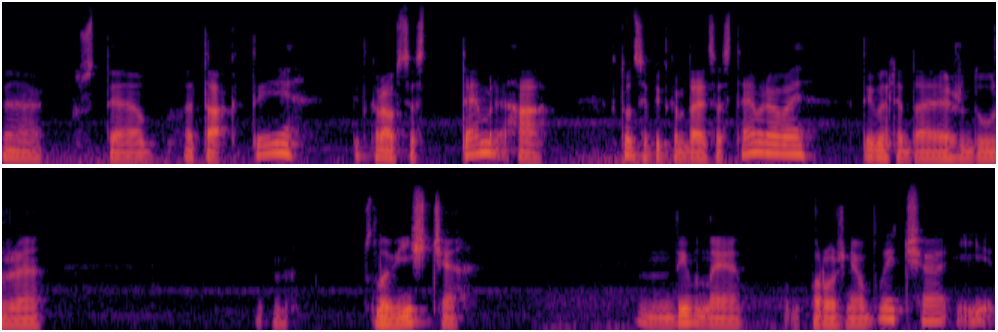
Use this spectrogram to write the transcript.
Так, пусте. Так, ти підкрався з темряви. Ага. Хто це підкрадається з темряви? Ти виглядаєш дуже зловіще, дивне порожнє обличчя і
